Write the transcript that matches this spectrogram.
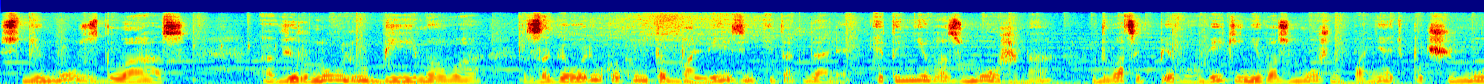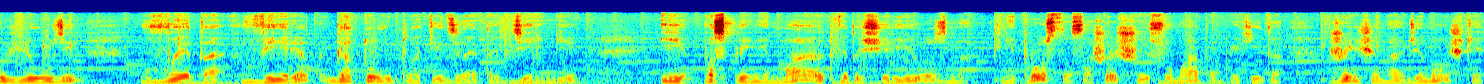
«сниму с глаз», «верну любимого», «заговорю какую-то болезнь» и так далее. Это невозможно в 21 веке невозможно понять, почему люди в это верят, готовы платить за это деньги и воспринимают это серьезно. Не просто сошедшие с ума там какие-то женщины-одиночки,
